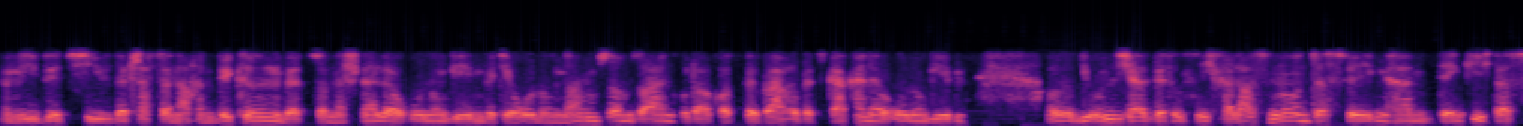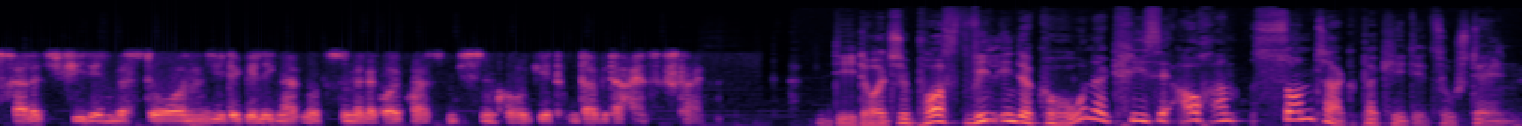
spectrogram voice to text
Wie wird die Wirtschaft danach entwickeln? Wird es eine schnelle Erholung geben? Wird die Erholung langsam sein? Oder Gott bewahre, wird es gar keine Erholung geben? Also die Unsicherheit wird uns nicht verlassen und deswegen ähm, denke ich, dass relativ viele Investoren jede Gelegenheit nutzen, wenn der Goldpreis ein bisschen korrigiert, um da wieder einzusteigen. Die Deutsche Post will in der Corona-Krise auch am Sonntag Pakete zustellen.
